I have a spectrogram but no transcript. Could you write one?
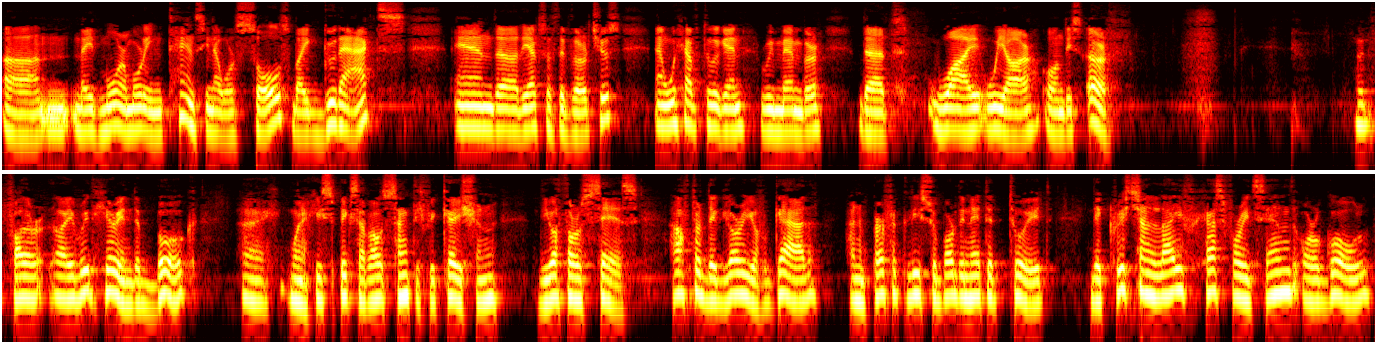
um, made more and more intense in our souls by good acts and the acts of the virtues. And we have to again remember that why we are on this earth. Father, I read here in the book, uh, when he speaks about sanctification, the author says, after the glory of God and perfectly subordinated to it, the Christian life has for its end or goal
